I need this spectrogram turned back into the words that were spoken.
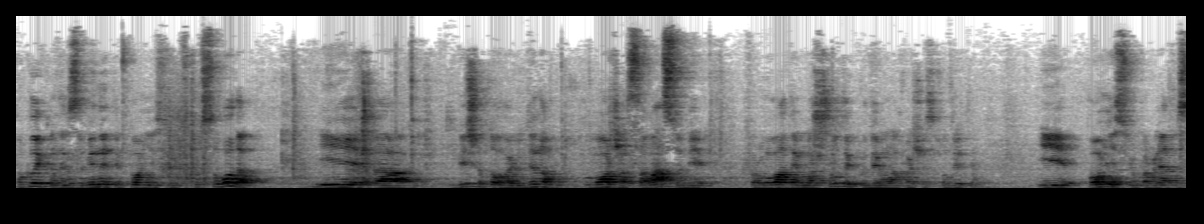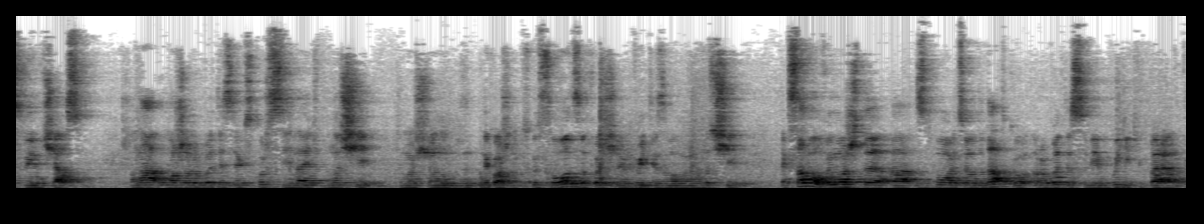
покликаний замінити повністю екскурсовода. І е, більше того, людина може сама собі формувати маршрути, куди вона хоче сходити, і повністю управляти своїм часом. Вона може робити ці екскурсії навіть вночі, тому що ну, не кожен екскурсовод захоче вийти з вами вночі. Так само ви можете е, за допомогою цього додатку робити собі будь-які перерви,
